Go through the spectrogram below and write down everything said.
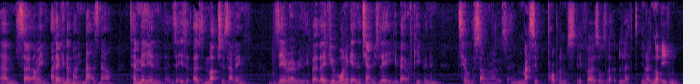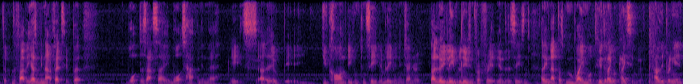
um, so i mean i don't think the money matters now 10 million is, is as much as having zero really but if you want to get in the champions league you're better off keeping him till the summer i would say Massive problems if Ozil's left. left. You know, not even the, the fact that he hasn't been that effective, but what does that say? What's happening there? It's uh, it, it- you can't even conceive him leaving in January. Like lo- leave, losing for free at the end of the season. I think that does way more. Who do they replace him with? How do they bring in?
